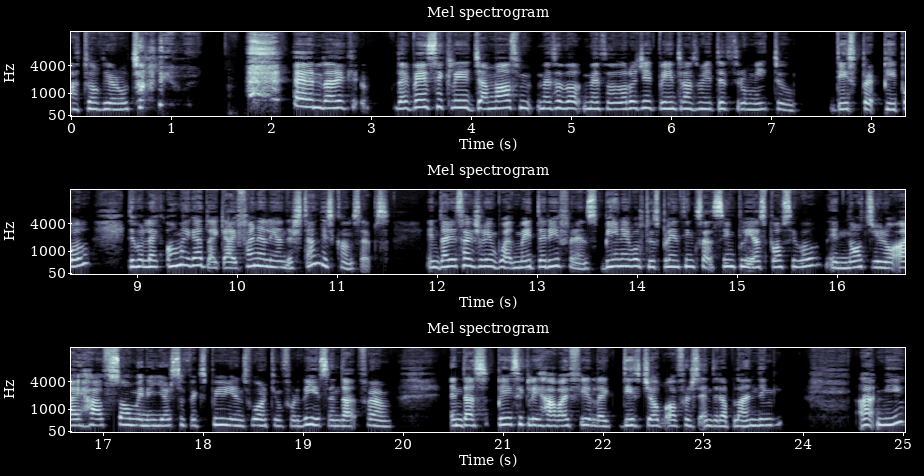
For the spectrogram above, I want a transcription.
a 12 year old child. and like, like basically Jamal's method- methodology being transmitted through me to these people. They were like, Oh my God, like I finally understand these concepts. And that is actually what made the difference. Being able to explain things as simply as possible and not, you know, I have so many years of experience working for this and that firm. And that's basically how I feel like these job offers ended up landing at me.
